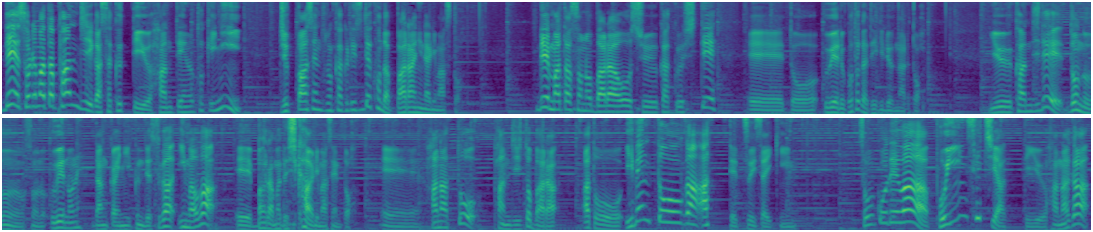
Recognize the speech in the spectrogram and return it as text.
でそれまたパンジーが咲くっていう判定の時に10%の確率で今度はバラになりますと。でまたそのバラを収穫して、えー、と植えることができるようになると。いう感じでどんどんどんどんその上の、ね、段階に行くんですが今は、えーバラまでしかありませんと、えー花とパンジーとバラ。あとイベントがあってつい最近。そこではポインセチアっていう花が、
